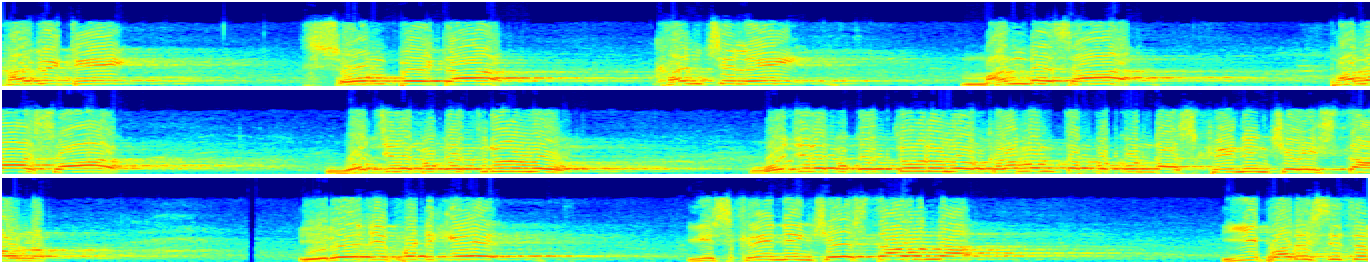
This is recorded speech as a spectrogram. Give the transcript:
కవిటి సోంపేట కంచిలి మందస పలాస వజ్రపు కత్రూరులో వజ్రపు కొత్తూరులో క్రమం తప్పకుండా స్క్రీనింగ్ చేయిస్తా ఉన్నాం. ఈరోజు ఇప్పటికే ఈ స్క్రీనింగ్ చేస్తా ఉన్నా. ఈ పరిస్థితి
